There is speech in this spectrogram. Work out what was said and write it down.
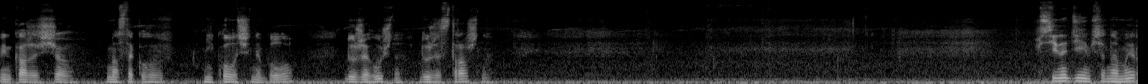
Він каже, що в нас такого ніколи ще не було. Дуже гучно, дуже страшно. Всі надіємося на мир.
